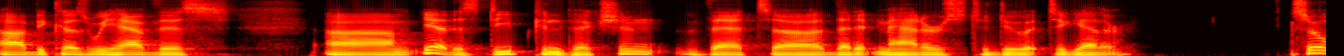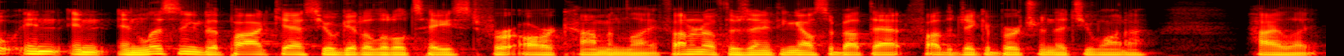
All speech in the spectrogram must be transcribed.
uh, because we have this. Um, yeah, this deep conviction that uh, that it matters to do it together. So, in, in, in listening to the podcast, you'll get a little taste for our common life. I don't know if there's anything else about that, Father Jacob Bertrand, that you want to highlight.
